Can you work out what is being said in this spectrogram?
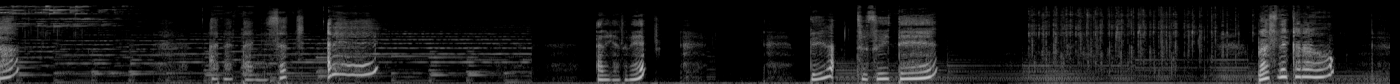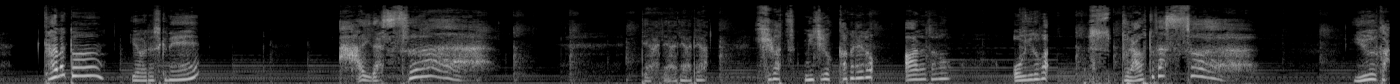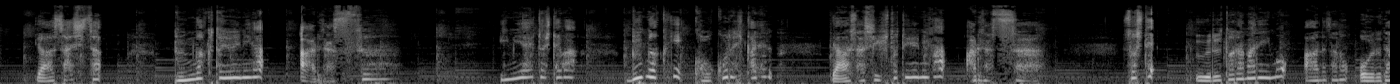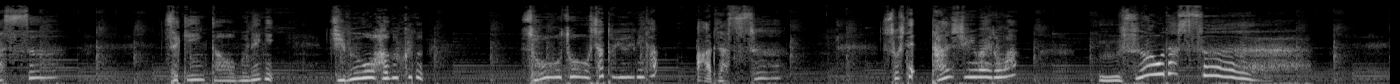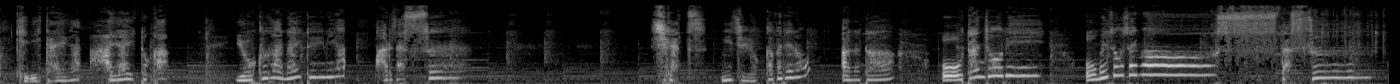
あなたに幸あれ。ありがとね。では、続いて、バースデーカラーを、カマトン、よろしくね。はいだっす。ではではではでは、4月24日までのあなたのお色はスプラウトだっす。優雅、優しさ、文学という意味があるだっす。意味合いとしては、文学に心惹かれる優しい人という意味があるだっす。そして、ウルトラマリンもあなたのお色だっす。責任感を胸に自分を育む創造者という意味があるだっす。そして単身賄賂は薄青だっす。切り替えが早いとか欲がないという意味があるだっす。4月24日までのあなた、お誕生日、おめでとうございます。だっす。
